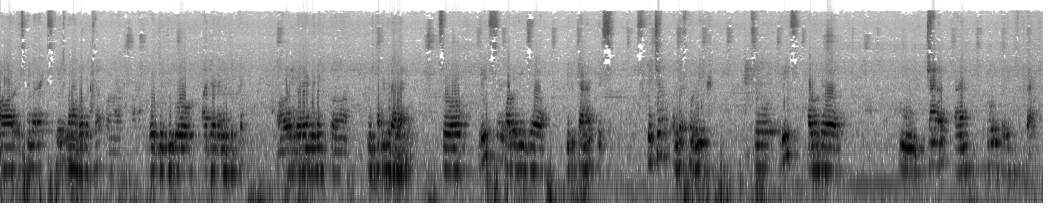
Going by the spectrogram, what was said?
और इसने मेरा एक स्केच बनाया बहुत अच्छा वो जल्दी वो आ जाएगा यूट्यूब पे। और इधर मैंने इंस्टा भी डाला है। So please follow his YouTube channel it's sketcher underscore Nick so please follow the channel and don't forget to subscribe.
